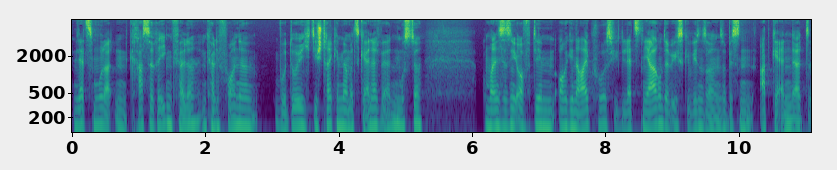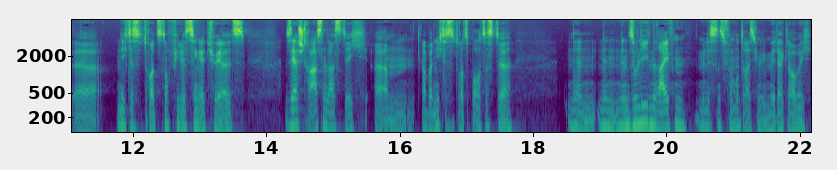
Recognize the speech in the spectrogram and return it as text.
in den letzten Monaten krasse Regenfälle in Kalifornien, wodurch die Strecke mehrmals geändert werden musste. Und man ist jetzt nicht auf dem Originalkurs wie die letzten Jahre unterwegs gewesen, sondern so ein bisschen abgeändert. Äh, nichtsdestotrotz noch viele Single Trails, sehr straßenlastig, ähm, aber nichtsdestotrotz brauchtest du einen, einen, einen soliden Reifen, mindestens 35 mm, glaube ich.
